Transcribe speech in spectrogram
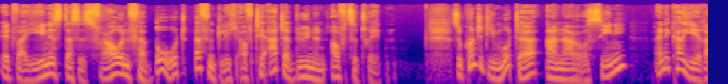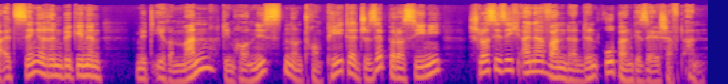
etwa jenes, dass es Frauen verbot, öffentlich auf Theaterbühnen aufzutreten. So konnte die Mutter Anna Rossini eine Karriere als Sängerin beginnen, mit ihrem Mann, dem Hornisten und Trompeter Giuseppe Rossini, schloss sie sich einer wandernden Operngesellschaft an.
